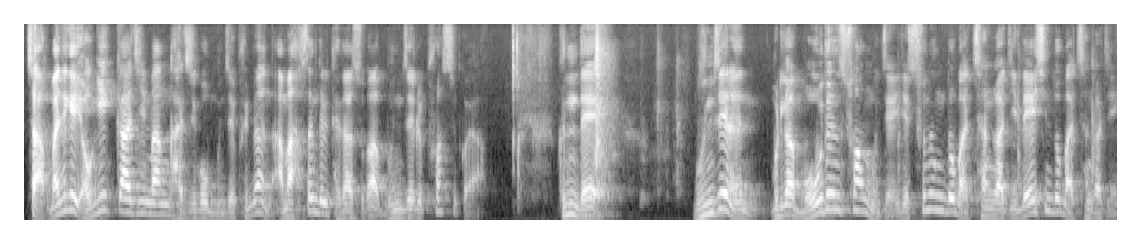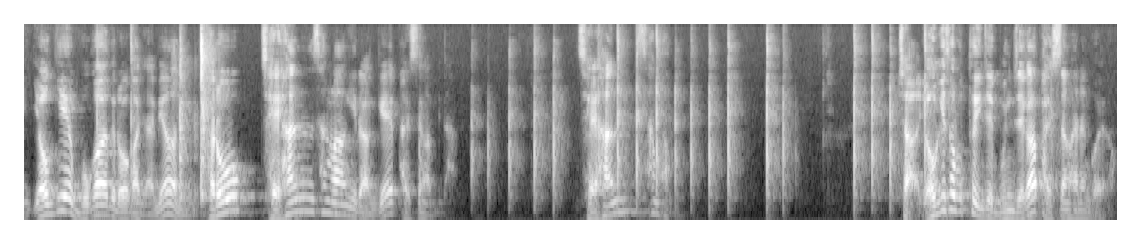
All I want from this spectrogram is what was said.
자, 만약에 여기까지만 가지고 문제 풀면 아마 학생들 대다수가 문제를 풀었을 거야. 근데 문제는 우리가 모든 수학 문제, 이제 수능도 마찬가지, 내신도 마찬가지, 여기에 뭐가 들어가냐면 바로 제한 상황이라는 게 발생합니다. 제한 상황. 자, 여기서부터 이제 문제가 발생하는 거예요.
